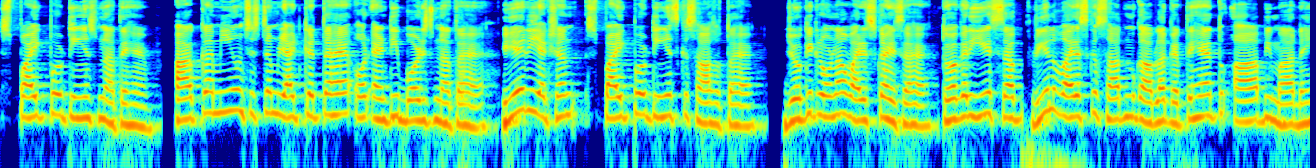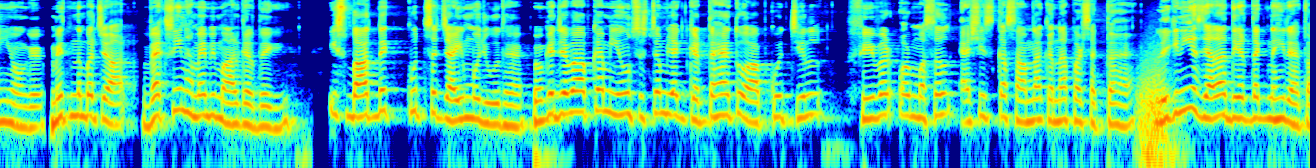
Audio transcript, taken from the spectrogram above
اسپائک پروٹینس بناتے ہیں۔ آپ کا امیون سسٹم ریئیکٹ کرتا ہے اور اینٹی باڈیز بناتا ہے۔ یہ ریئیکشن اسپائک پروٹینس کے ساتھ ہوتا ہے، جو کہ کرونا وائرس کا حصہ ہے۔ تو اگر یہ سب ریئل وائرس کے ساتھ مقابلہ کرتے ہیں تو آپ بیمار نہیں ہوں گے۔ مت نمبر چار، ویکسین ہمیں بیمار کر دے گی۔ اس بات میں کچھ سچائی موجود ہے، کیونکہ جب آپ کا امیون سسٹم ریئیکٹ کرتا ہے تو آپ کو چل فیور اور مسل ایشز کا سامنا کرنا پڑ سکتا ہے، لیکن یہ زیادہ دیر تک نہیں رہتا۔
